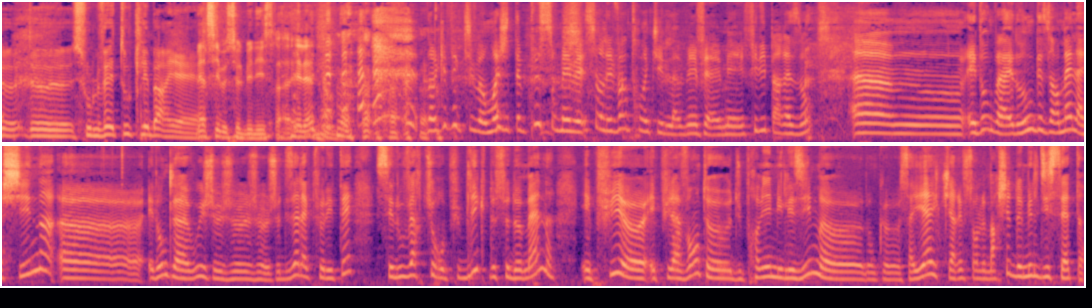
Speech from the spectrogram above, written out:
de- de soulever toutes les barrières. Merci Monsieur le Ministre. Hélène Donc effectivement, moi j'étais plus sur, mes, sur les vins tranquilles, là, mais, mais Philippe a raison. Euh, et donc voilà, et donc désormais la Chine, euh, et donc là, oui, je, je, je, je disais l'actualité, c'est l'ouverture au public de ce domaine, et puis, euh, et puis la vente euh, du premier millésime, euh, donc euh, ça y est, qui arrive sur le marché 2017.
